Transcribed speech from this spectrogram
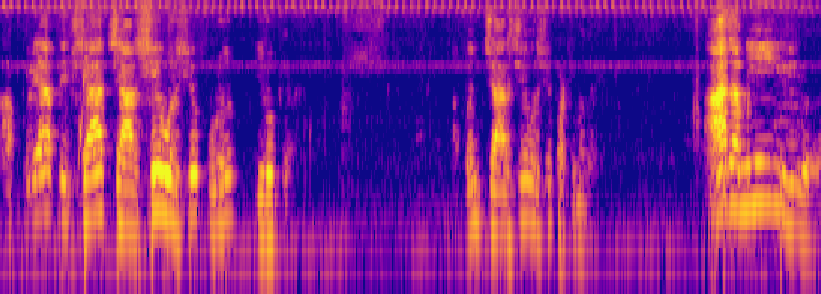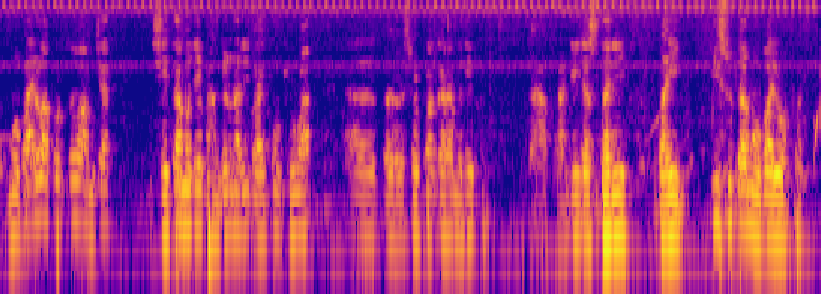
आपल्यापेक्षा चारशे वर्ष पुढे युरोप गेला आपण चारशे वर्ष पाठीमागे. आज आम्ही मोबाईल वापरतो आमच्या शेतामध्ये भांगलणारी बायको किंवा स्वयंपाकघरामध्ये भांडी घासणारी बाई ही सुद्धा मोबाईल वापरते.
